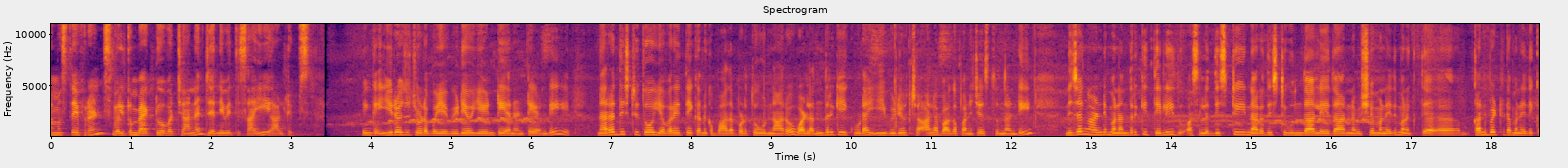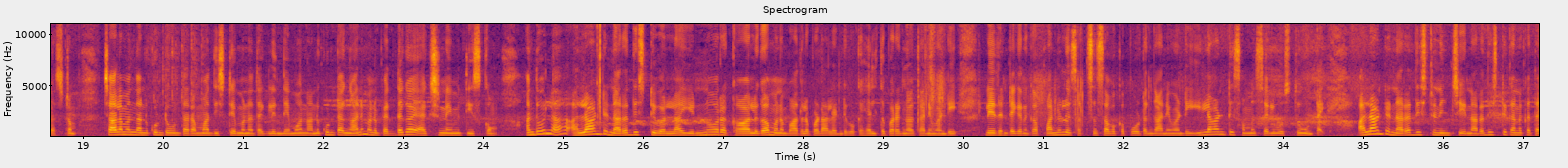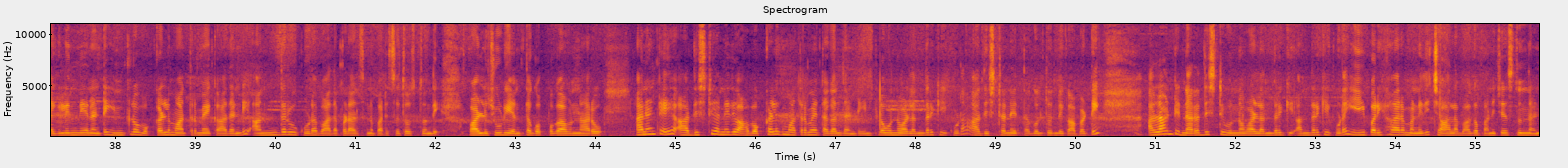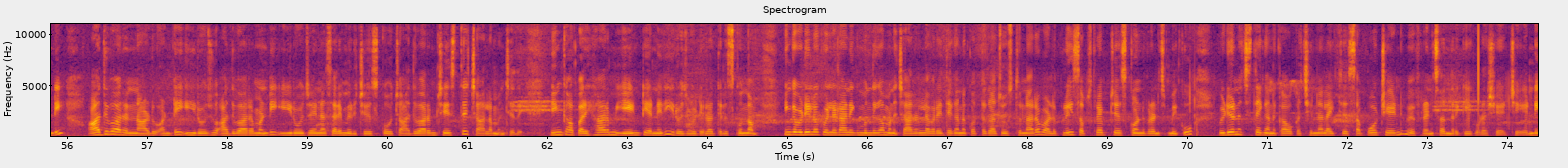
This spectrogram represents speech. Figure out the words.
నమస్తే friends welcome back to our channel journey with Sai all tips. ఇంకా ఈరోజు చూడబోయే వీడియో ఏంటి అని అంటే అండి నరదిష్టితో ఎవరైతే కనుక బాధపడుతూ ఉన్నారో వాళ్ళందరికీ కూడా ఈ వీడియో చాలా బాగా పనిచేస్తుందండి. నిజంగా అండి మనందరికీ తెలియదు అసలు దిష్టి నరదిష్టి ఉందా లేదా అన్న విషయం అనేది మనకు కనిపెట్టడం అనేది కష్టం. చాలామంది అనుకుంటూ ఉంటారమ్మా దిష్టి ఏమన్నా తగిలిందేమో అని అనుకుంటాం కానీ మనం పెద్దగా యాక్షన్ ఏమి తీసుకోం. అందువల్ల అలాంటి నరదిష్టి వల్ల ఎన్నో రకాలుగా మనం బాధలు పడాలండి ఒక హెల్త్ పరంగా కానివ్వండి లేదంటే కనుక పనులు సక్సెస్ అవ్వకపోవటం కానివ్వండి ఇలాంటి సమస్యలు వస్తూ ఉంటాయి. అలాంటి నరదిష్టి నుంచి నరదిష్టి కనుక తగిలింది అని అంటే ఇంట్లో ఒక్కళ్ళు మాత్రమే కాదండి అందరూ కూడా బాధపడాల్సిన పరిస్థితి వస్తుంది. వాళ్ళు చూడు ఎంత గొప్పగా ఉన్నారో. అని అంటే ఆ దిష్టి అనేది ఆ ఒక్కళ్ళకి మాత్రమే తగలదండి. ఇంట్లో ఉన్న వాళ్ళందరికీ కూడా ఆ దిష్టి అనేది తగులుతుంది కాబట్టి అలాంటి నరదిష్టి ఉన్న వాళ్ళందరికీ అందరికీ కూడా ఈ పరిహారం అనేది చాలా బాగా పనిచేస్తుందండి. ఆదివారం నాడు అంటే ఈరోజు ఆదివారం అండి. ఈ రోజైనా సరే మీరు చేసుకోవచ్చు. ఆదివారం చేస్తే చాలా మంచిది. ఇంకా పరిహారం ఏంటి అనేది ఈరోజు వీడియోలో తెలుసుకుందాం. ఇంకా వీడియోలోకి వెళ్ళడానికి ముందుగా మన ఛానల్ ఎవరైతే కనుక కొత్తగా చూస్తున్నారో వాళ్ళు ప్లీజ్ సబ్స్క్రైబ్ చేసుకోండి ఫ్రెండ్స్. మీకు వీడియో నచ్చితే కనుక ఒక చిన్న లైక్ చేసి సపోర్ట్ చేయండి. మీ ఫ్రెండ్స్ అందరికీ కూడా షేర్ చేయండి.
